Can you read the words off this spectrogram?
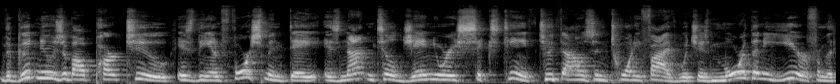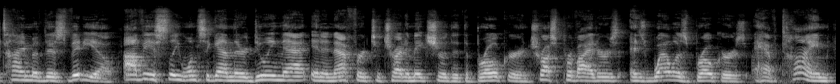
The good news about part two is the enforcement date is not until January 16th, 2025, which is more than a year from the time of this video. Obviously, once again, they're doing that in an effort to try to make sure that the broker and trust providers, as well as brokers, have time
